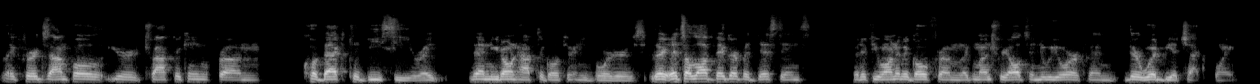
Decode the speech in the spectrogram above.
like, for example, you're trafficking from Quebec to BC, right? Then you don't have to go through any borders. It's a lot bigger of a distance. But if you wanted to go from like Montreal to New York, then there would be a checkpoint,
